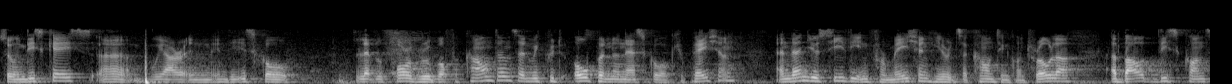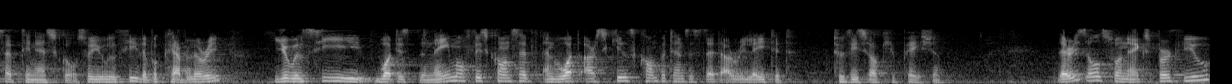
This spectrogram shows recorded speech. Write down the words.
So in this case, uh, we are in, in the ESCO level 4 group of accountants, and we could open an ESCO occupation. And then you see the information, here it's accounting controller, about this concept in ESCO. So you will see the vocabulary, you will see what is the name of this concept, and what are skills competences that are related to this occupation. There is also an expert view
